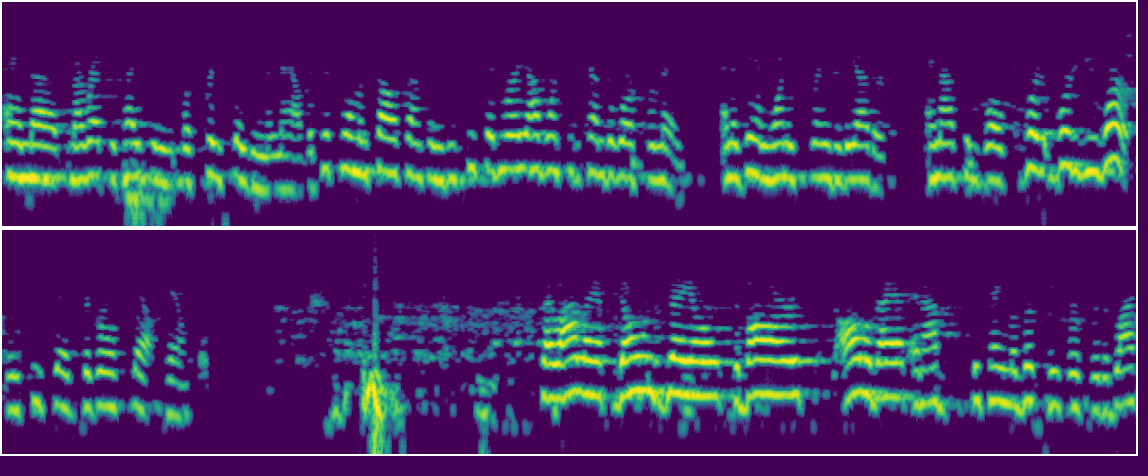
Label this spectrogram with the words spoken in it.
and uh, my reputation was preceding me now. But this woman saw something and she said, Marie, I want you to come to work for me. And again, one extreme to the other. And I said, well, where, where do you work? And she said, the Girl Scout Council. so I left going to jail, the bars, all of that, and I became a bookkeeper for the Black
